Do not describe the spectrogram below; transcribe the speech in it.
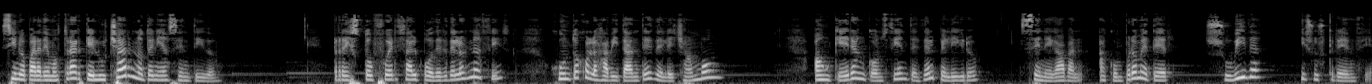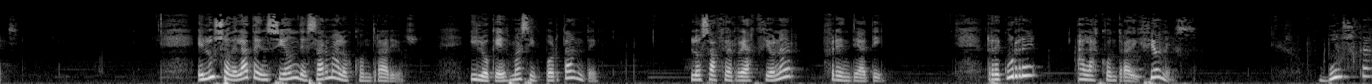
sino para demostrar que luchar no tenía sentido. Restó fuerza al poder de los nazis junto con los habitantes de Le Chambon. Aunque eran conscientes del peligro, se negaban a comprometer su vida y sus creencias. El uso de la tensión desarma a los contrarios. Y lo que es más importante, los hace reaccionar frente a ti. Recurre a las contradicciones. Busca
